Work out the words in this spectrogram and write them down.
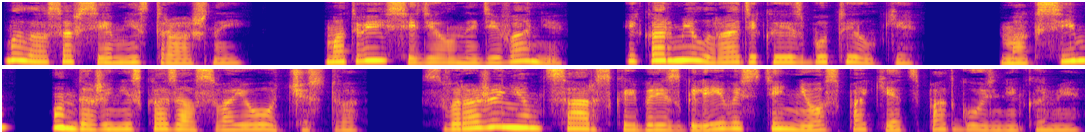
была совсем не страшной. Матвей сидел на диване и кормил Радика из бутылки. Максим, он даже не сказал свое отчество, с выражением царской брезгливости нес пакет с подгузниками,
